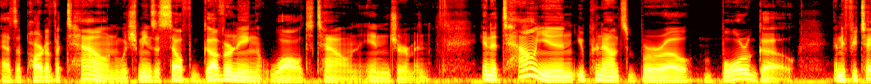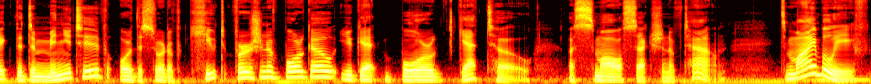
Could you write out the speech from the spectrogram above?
as a part of a town, which means a self governing walled town in German. In Italian, you pronounce borough borgo. And if you take the diminutive or the sort of cute version of borgo, you get borghetto, a small section of town. It's my belief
